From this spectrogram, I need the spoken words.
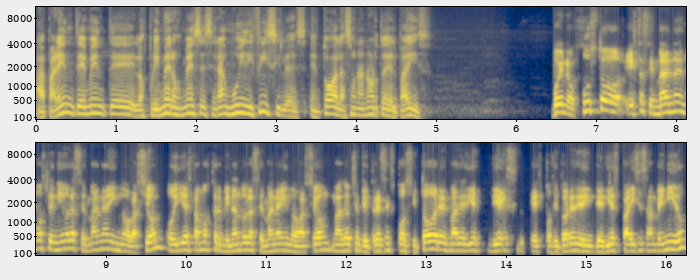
aparentemente los primeros meses serán muy difíciles en toda la zona norte del país. Bueno, justo esta semana hemos tenido la semana de innovación. Hoy día estamos terminando la semana de innovación. Más de 83 expositores, más de 10, expositores de, de 10 países han venido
